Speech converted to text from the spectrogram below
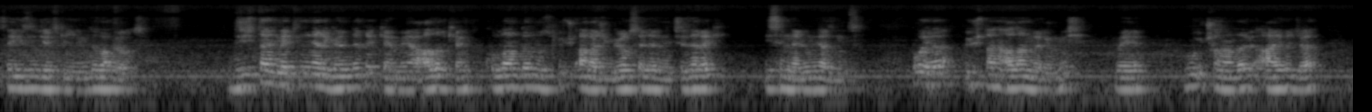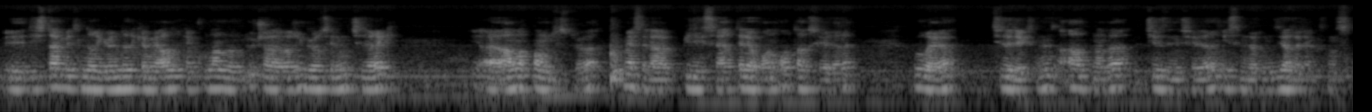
8. etkinliğimize bakıyoruz. Dijital metinleri gönderirken veya alırken kullandığımız 3 aracın görsellerini çizerek isimlerini yazınız. Buraya 3 tane alan verilmiş ve bu 3 alanda ayrıca e, dijital metinleri gönderirken veya alırken kullandığımız 3 aracın görselini çizerek e, anlatmamızı istiyorlar. Mesela bilgisayar, telefon, o tarz şeyleri buraya çizeceksiniz. Altına da çizdiğiniz şeylerin isimlerinizi yazacaksınız.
